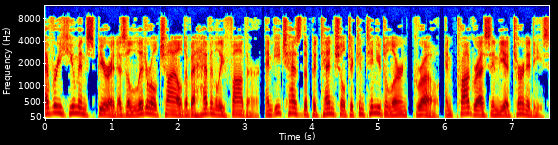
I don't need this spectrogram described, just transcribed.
every human spirit is a literal child of a heavenly Father, and each has the potential to continue to learn, grow, and progress in the eternities,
